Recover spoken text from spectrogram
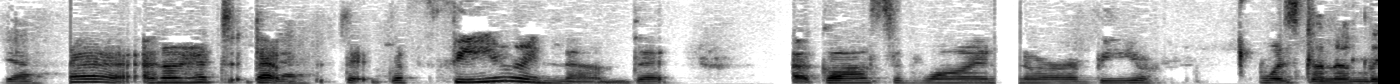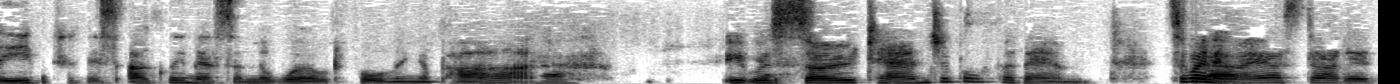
yeah, yeah. And I had to, that the, the fear in them that a glass of wine or a beer was going to lead to this ugliness and the world falling apart. Yeah it was so tangible for them so anyway i started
